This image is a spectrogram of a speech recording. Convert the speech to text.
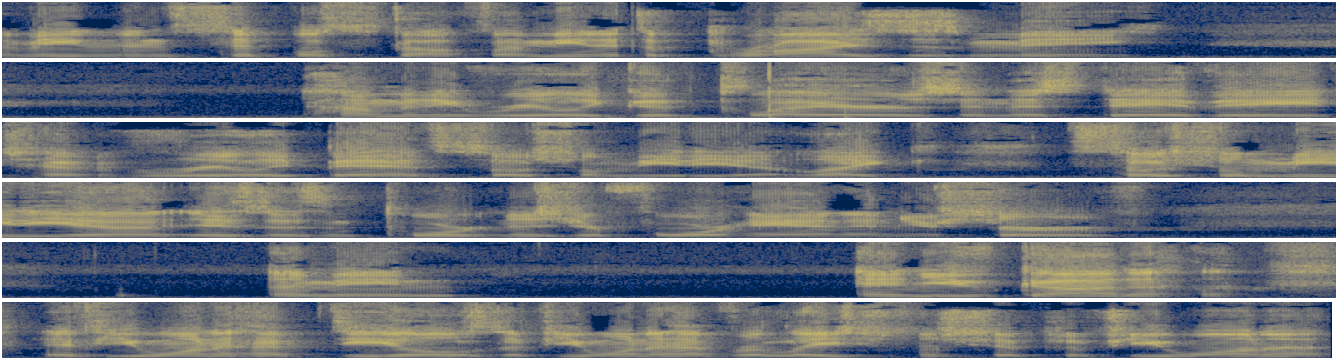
I mean, in simple stuff. I mean, it surprises me how many really good players in this day of age have really bad social media. Like, social media is as important as your forehand and your serve. I mean, and you've got to, if you want to have deals, if you want to have relationships, if you want to,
